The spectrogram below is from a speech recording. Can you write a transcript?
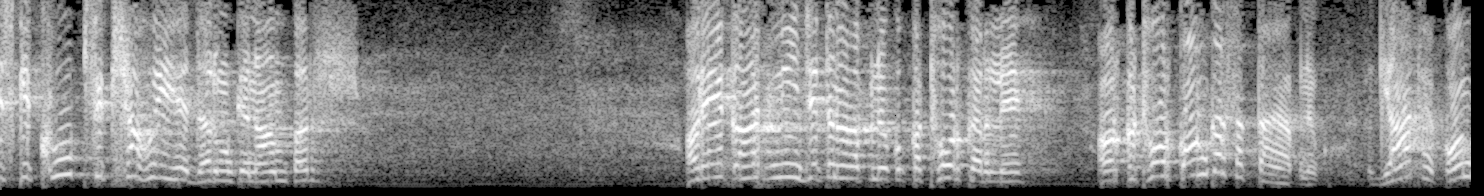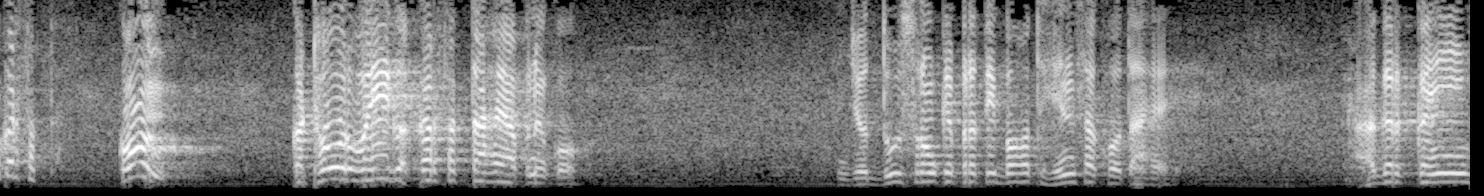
इसकी खूब शिक्षा हुई है धर्म के नाम पर। और एक आदमी जितना अपने को कठोर कर ले, और कठोर कौन कर सकता है अपने को? ज्ञात है, कौन कर सकता है? कौन? कठोर वही कर सकता है अपने को। जो दूसरों के प्रति बहुत हिंसक होता है। अगर कहीं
